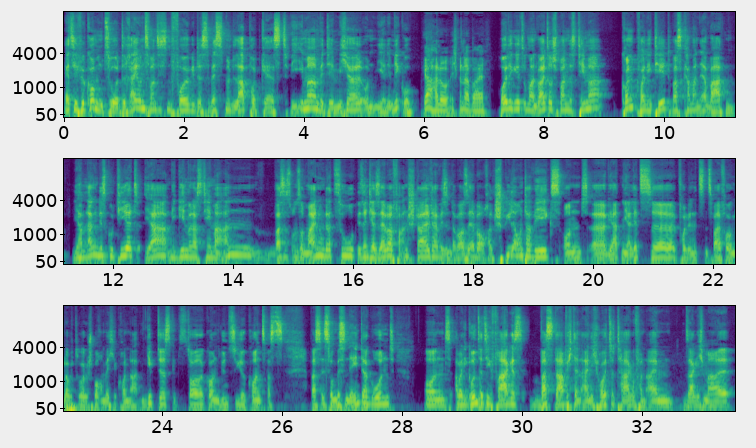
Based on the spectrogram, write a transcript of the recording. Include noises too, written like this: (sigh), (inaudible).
Herzlich willkommen zur 23. Folge des Westmund Lab Podcast. Wie immer mit dem Michael und mir, dem Nico. Ja, hallo, ich bin dabei. Heute geht es um ein weiteres spannendes Thema. Con-Qualität, was kann man erwarten? Wir haben lange diskutiert, ja, wie gehen wir das Thema an? Was ist unsere Meinung dazu? Wir sind ja selber Veranstalter, wir sind aber auch selber auch als Spieler unterwegs und äh, wir hatten ja letzte, vor den letzten zwei Folgen, glaube ich, darüber gesprochen, welche Con-Arten gibt es? Gibt es teure Con, günstige Cons? Was, was ist so ein bisschen der Hintergrund? Und aber die grundsätzliche Frage ist, was darf ich denn eigentlich heutzutage von einem, sage ich mal,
